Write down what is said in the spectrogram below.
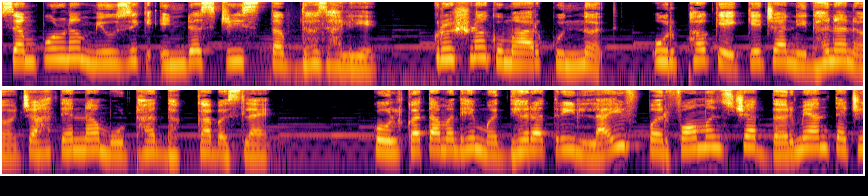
संपूर्ण म्युझिक इंडस्ट्री स्तब्ध झालीय. कृष्णकुमार कुन्नत उर्फ केकेच्या निधनानं चाहत्यांना मोठा धक्का बसलाय. कोलकातामध्ये मध्यरात्री लाईव्ह परफॉर्मन्सच्या दरम्यान त्याची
